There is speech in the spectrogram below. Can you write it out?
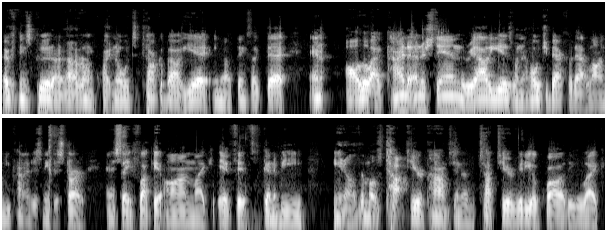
everything's good I, I don't quite know what to talk about yet you know things like that and although i kind of understand the reality is when it holds you back for that long you kind of just need to start and say fuck it on like if it's going to be you know the most top tier content or top tier video quality like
